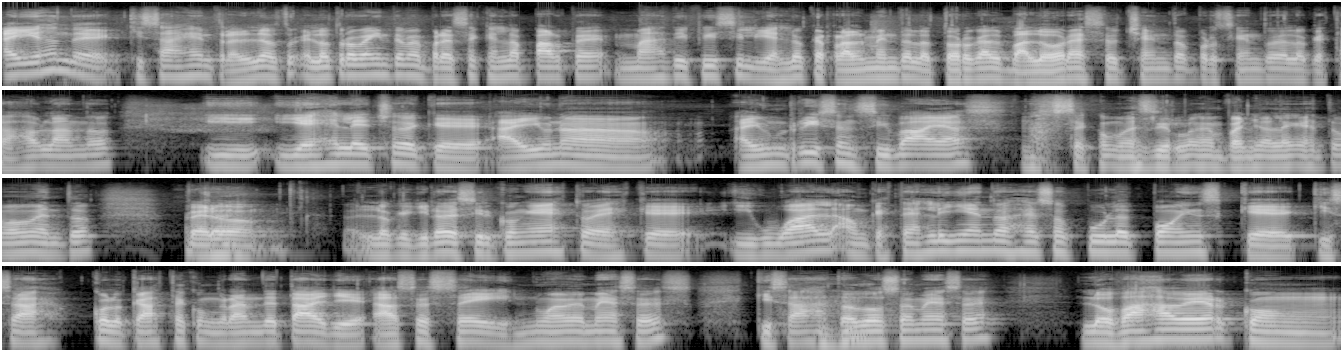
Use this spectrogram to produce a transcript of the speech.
ahí es donde quizás entra. El otro, el otro 20 me parece que es la parte más difícil y es lo que realmente le otorga el valor a ese 80% de lo que estás hablando. Y, y, es el hecho de que hay, una, hay un recency bias, no sé cómo decirlo en español en este momento, pero lo que quiero decir con esto es que igual, aunque estés leyendo esos bullet points que quizás colocaste con gran detalle hace 6, 9 meses, quizás hasta 12 meses, los vas a ver con,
